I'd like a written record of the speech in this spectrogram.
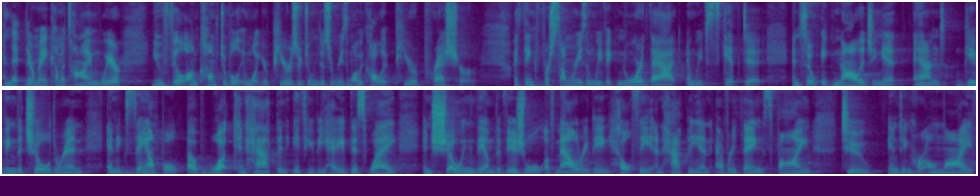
and that there may come a time where you feel uncomfortable in what your peers are doing. There's a reason why we call it peer pressure. I think for some reason we've ignored that and we've skipped it. And so acknowledging it and giving the children an example of what can happen if you behave this way and showing them the visual of Mallory being healthy and happy and everything's fine to ending her own life,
